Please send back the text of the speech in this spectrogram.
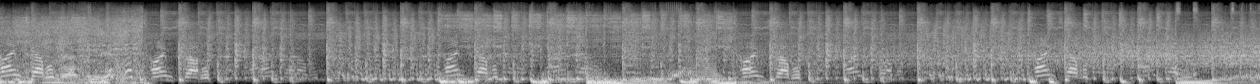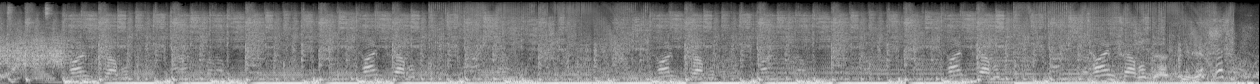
Time travel. does. Time travel. Time travel. Time travel. Time travel. Time travel. Time travel. Time travel. Time travel. Time travel. Time travel. Time travel does exist.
